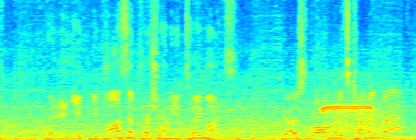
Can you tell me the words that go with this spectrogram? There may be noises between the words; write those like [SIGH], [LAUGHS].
you, you pass that pressure on to your teammates. goes long, but it's coming back.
